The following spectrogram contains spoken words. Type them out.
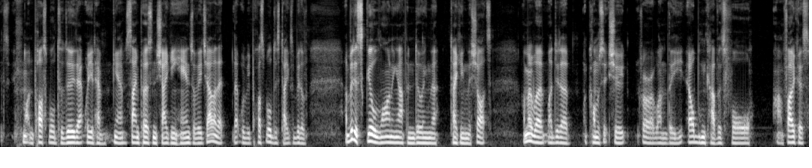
it's not impossible to do that where you'd have you know same person shaking hands with each other. That that would be possible. Just takes a bit of a bit of skill lining up and doing the taking the shots. I remember I did a, a composite shoot for one of the album covers for um, Focus.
